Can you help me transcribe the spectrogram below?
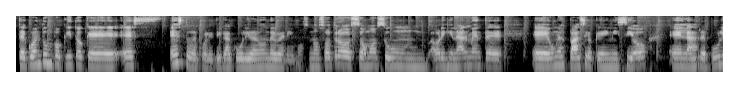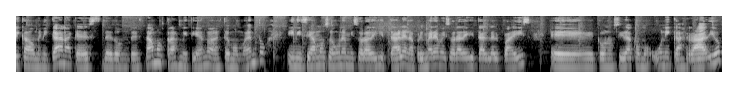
te cuento un poquito qué es esto de política cool y de dónde venimos. Nosotros somos un originalmente eh, un espacio que inició en la República Dominicana, que es de donde estamos transmitiendo en este momento. Iniciamos en una emisora digital, en la primera emisora digital del país, eh, conocida como Única Radio.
